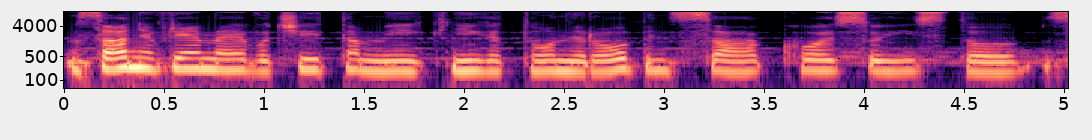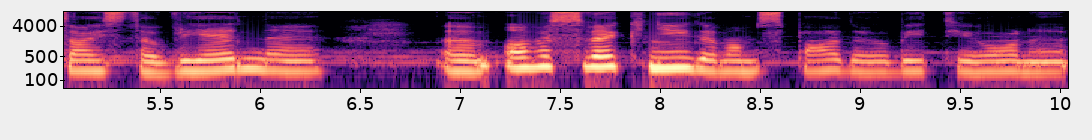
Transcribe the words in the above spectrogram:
Zadnje vrijeme evo čitam i knjige Tony Robinsa koje su isto zaista vrijedne, Ove sve knjige vam spadaju biti one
